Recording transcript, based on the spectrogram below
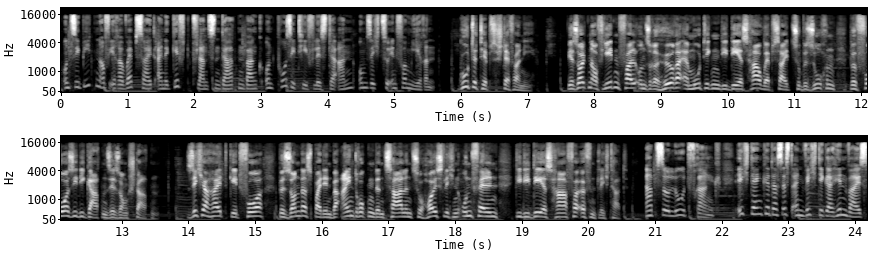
Und sie bieten auf ihrer Website eine Giftpflanzendatenbank und Positivliste an, um sich zu informieren. Gute Tipps, Stefanie. Wir sollten auf jeden Fall unsere Hörer ermutigen, die DSH-Website zu besuchen, bevor sie die Gartensaison starten. Sicherheit geht vor, besonders bei den beeindruckenden Zahlen zu häuslichen Unfällen, die die DSH veröffentlicht hat. Absolut, Frank. Ich denke, das ist ein wichtiger Hinweis,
